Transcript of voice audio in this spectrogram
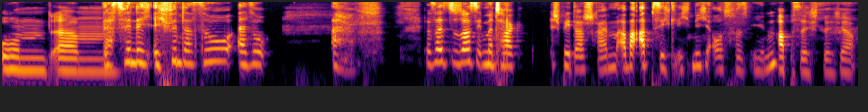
Und ähm, Das finde ich, ich finde das so, also. Das heißt, du sollst ihm einen Tag später schreiben, aber absichtlich, nicht aus Versehen. absichtlich, ja.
